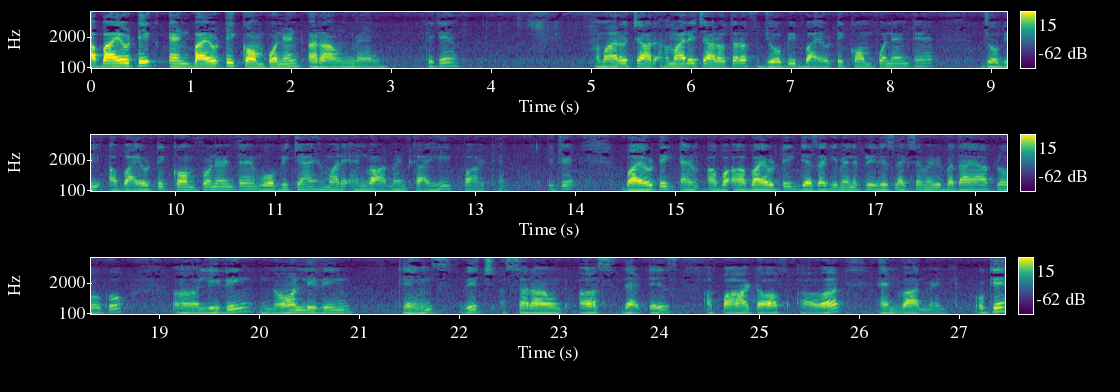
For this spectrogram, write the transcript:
abiotic and biotic component around man ठीक है? हमारे चार, हमारे चारों तरफ़ जो भी बायोटिक कंपोनेंट है, जो भी अबायोटिक कंपोनेंट है, वो भी क्या है? हमारे एनवायरनमेंट का ही पार्ट है, ठीक है? बायोटिक एंड अबायोटिक जैसा कि मैंने प्रीवियस लेक्चर में भी बताया आप लोगों को living non living things which surround us that is a part of our environment okay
